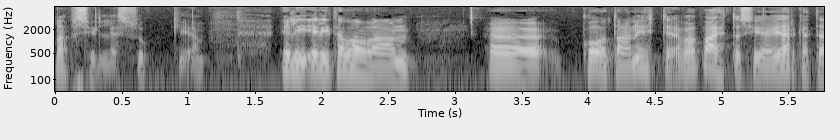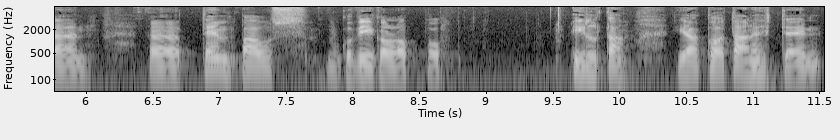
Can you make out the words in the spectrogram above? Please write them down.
lapsille sukkia. Eli, eli tavallaan ö, kootaan yhteen vapaaehtoisia, järkätään ö, tempaus, viikonloppu, ilta ja kootaan yhteen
